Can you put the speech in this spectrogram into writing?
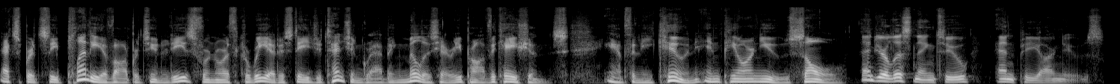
experts see plenty of opportunities for North Korea to stage attention grabbing military provocations. Anthony Kuhn, NPR News, Seoul. And you're listening to NPR News.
